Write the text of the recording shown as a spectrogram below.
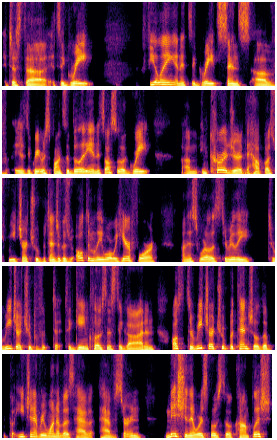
it just, uh, it's a great feeling and it's a great sense of, it's a great responsibility. And it's also a great um, encourager to help us reach our true potential. Because ultimately what we're here for on this world is to really to reach our true to, to, gain closeness to God and also to reach our true potential. The each and every one of us have have certain mission that we're supposed to accomplish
